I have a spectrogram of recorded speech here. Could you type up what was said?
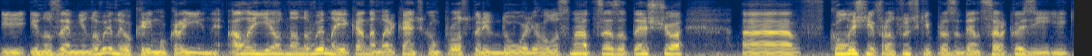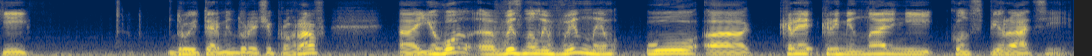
і іноземні новини, окрім України. Але є одна новина, яка на американському просторі доволі голосна. Це за те, що е, колишній французький президент Саркозі, який другий термін, до речі, програв, е, його е, визнали винним у е, кримінальній конспірації.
